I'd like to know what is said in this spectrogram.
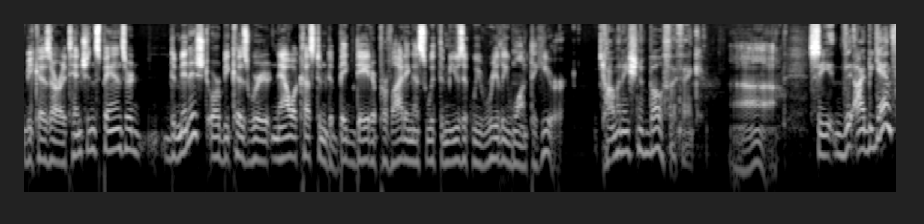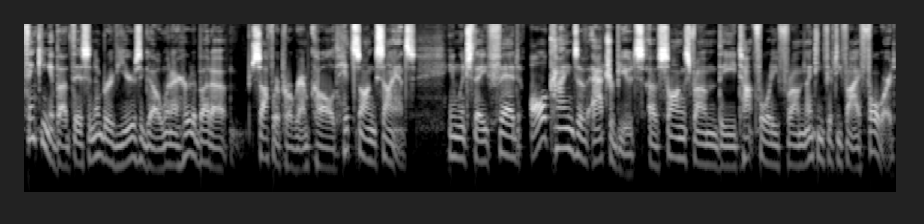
Because our attention spans are diminished, or because we're now accustomed to big data providing us with the music we really want to hear? Combination of both, I think. Ah. See, th- I began thinking about this a number of years ago when I heard about a software program called Hit Song Science, in which they fed all kinds of attributes of songs from the top 40 from 1955 forward,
